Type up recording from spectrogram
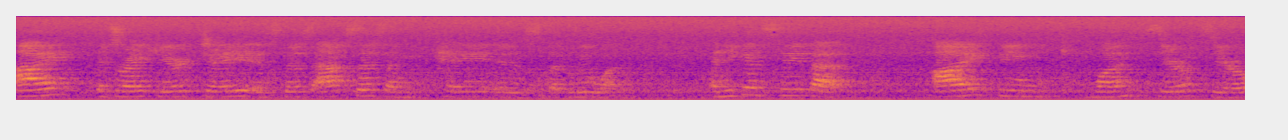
i is right here, j is this axis, and k is the blue one. And you can see that i being 1, 0, 0,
